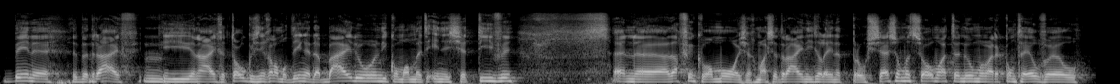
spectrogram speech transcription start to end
binnen het bedrijf. Die hun eigen tokens, die gaan allemaal dingen daarbij doen. Die komen al met initiatieven. En eh, dat vind ik wel mooi, zeg maar. Ze draaien niet alleen het proces, om het zo maar te noemen, maar er komt heel veel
